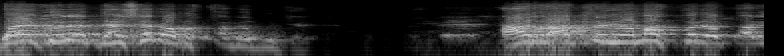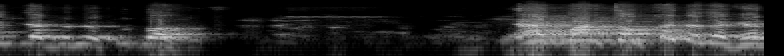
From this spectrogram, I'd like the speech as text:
দয়া করে দেশের অবস্থাটা বুঝে আর রাত্রে নামাজ পড়ে তারিখ দেওয়ার জন্য একটু দোয়া। একবার চোখ দেখেন,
